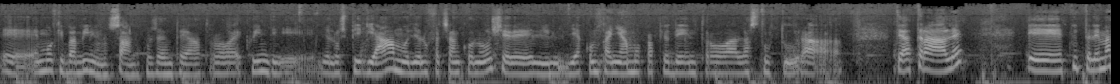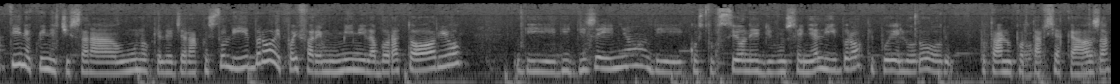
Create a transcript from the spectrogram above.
eh, molti bambini non sanno cos'è un teatro e quindi glielo spieghiamo, glielo facciamo conoscere, li, li accompagniamo proprio dentro alla struttura teatrale e tutte le mattine quindi ci sarà uno che leggerà questo libro e poi faremo un mini laboratorio di, di disegno, di costruzione di un segnalibro che poi loro potranno portarsi a casa.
